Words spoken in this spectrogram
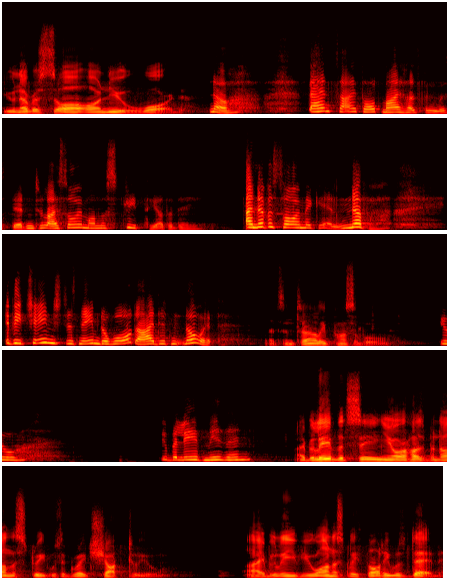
You never saw or knew Ward. No, Vance, I thought my husband was dead until I saw him on the street the other day. I never saw him again. Never. If he changed his name to Ward, I didn't know it. That's entirely possible. You. You believe me then? I believe that seeing your husband on the street was a great shock to you. I believe you honestly thought he was dead.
